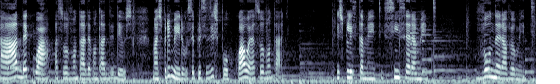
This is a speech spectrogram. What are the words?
a adequar a sua vontade à vontade de Deus. Mas primeiro você precisa expor qual é a sua vontade. Explicitamente, sinceramente, vulneravelmente.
